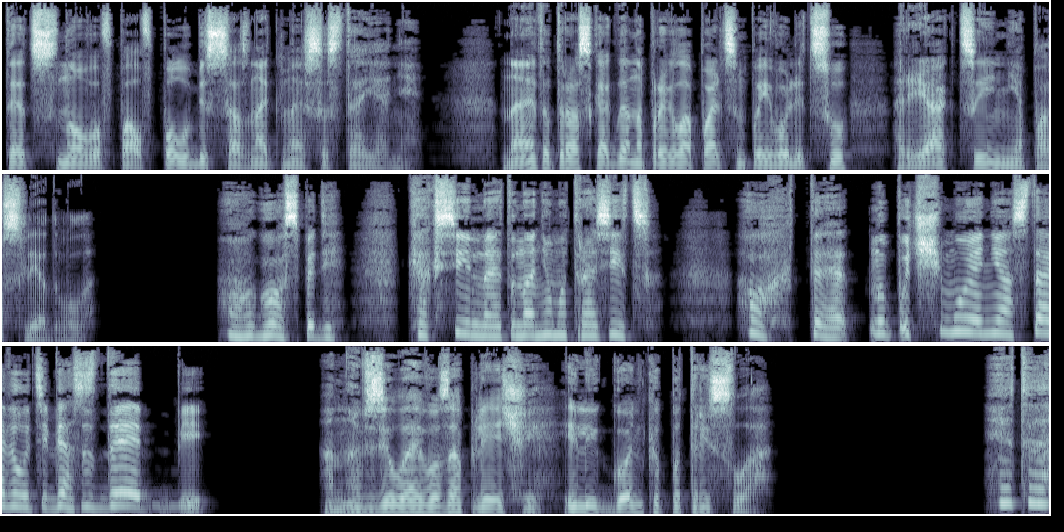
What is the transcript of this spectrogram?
Тед снова впал в полубессознательное состояние. На этот раз, когда она провела пальцем по его лицу, реакции не последовало. «О, Господи, как сильно это на нем отразится! Ох, Тед, ну почему я не оставила тебя с Дебби?» Она взяла его за плечи и легонько потрясла. «Это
